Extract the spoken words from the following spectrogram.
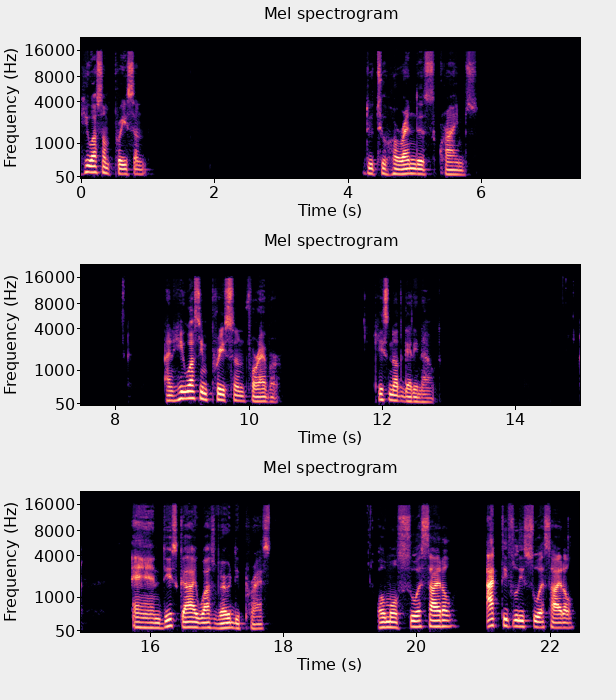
he was on prison due to horrendous crimes. And he was in prison forever. He's not getting out. And this guy was very depressed, almost suicidal, actively suicidal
